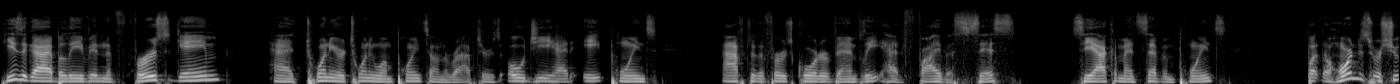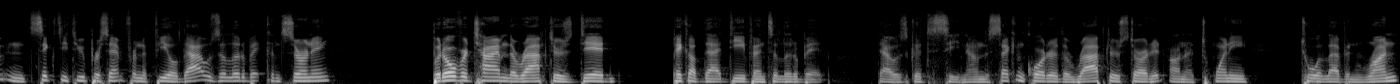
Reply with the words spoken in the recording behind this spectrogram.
he's a guy I believe in the first game had 20 or 21 points on the Raptors. OG had eight points after the first quarter. VanVleet had five assists. Siakam had seven points. But the Hornets were shooting 63% from the field. That was a little bit concerning. But over time, the Raptors did pick up that defense a little bit. That was good to see. Now in the second quarter, the Raptors started on a 20 to 11 run.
